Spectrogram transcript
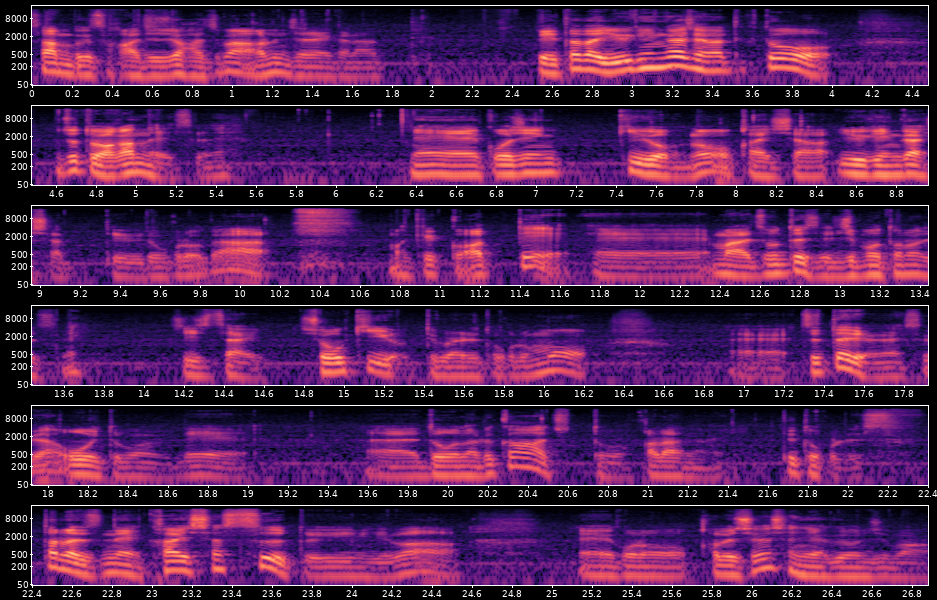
388万あるんじゃないかなってでただ有限会社になっていくとちょっと分かんないですよね。えー個人企業の会社有限会社っていうところが、まあ、結構あって、えーまあそのですね地元のですね実際小企業って言われるところも、えー絶対ではないですが多いと思うので、えーどうなるかはちょっとわからないってところです。ただですね会社数という意味では、えーこの株式会社240万、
